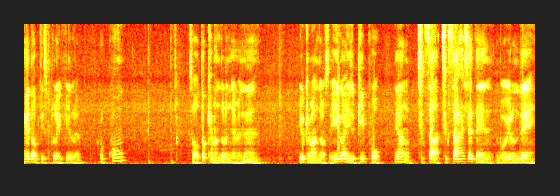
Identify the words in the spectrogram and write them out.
헤드업 디스플레이 필름 그렇고 그래서 어떻게 만들었냐면은 이렇게 만들었어요. 이건 이제 비포. 그냥 직사 직사 했을 땐 뭐 이런데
